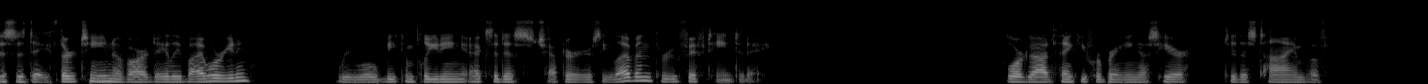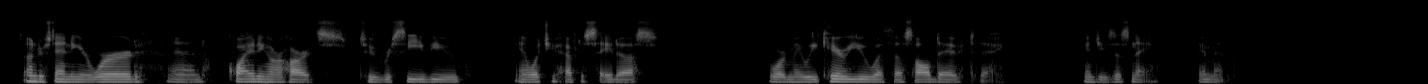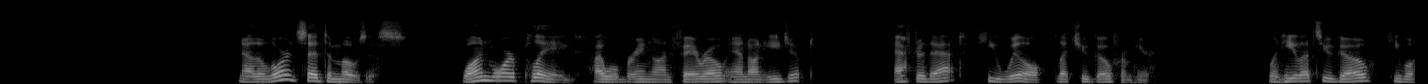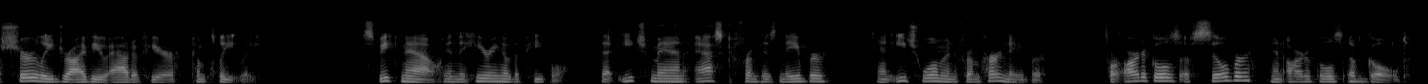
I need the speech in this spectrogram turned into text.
This is day 13 of our daily Bible reading. We will be completing Exodus chapters 11 through 15 today. Lord God, thank you for bringing us here to this time of understanding your word and quieting our hearts to receive you and what you have to say to us. Lord, may we carry you with us all day today. In Jesus' name, amen. Now the Lord said to Moses, One more plague I will bring on Pharaoh and on Egypt. After that, he will let you go from here. When he lets you go, he will surely drive you out of here completely. Speak now in the hearing of the people, that each man ask from his neighbor and each woman from her neighbor for articles of silver and articles of gold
